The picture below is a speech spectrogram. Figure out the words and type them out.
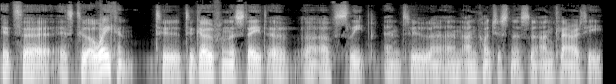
it's uh, it's to awaken, to to go from the state of uh, of sleep and to uh, an unconsciousness and unclarity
